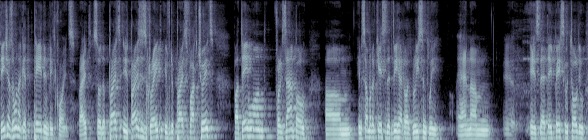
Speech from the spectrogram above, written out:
they just want to get paid in Bitcoins, right? So the price, the price is great if the price fluctuates, but they want, for example, um, in some of the cases that we had like recently, and um, is that they basically told you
